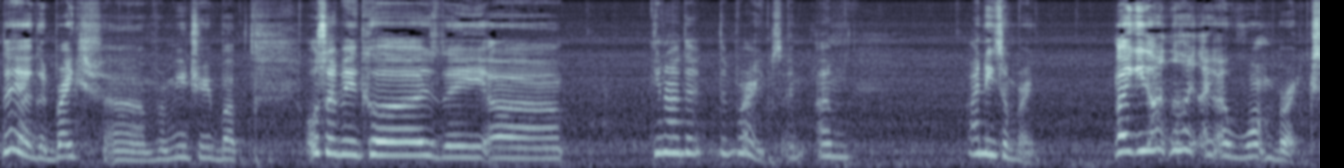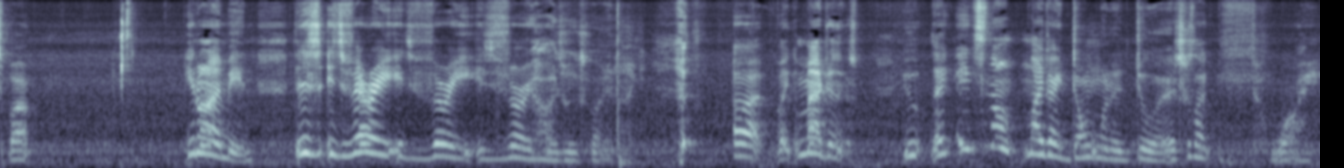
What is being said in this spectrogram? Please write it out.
they are good breaks um, from YouTube, but also because they uh you know the the breaks and um I need some break. Like you know like, like I want breaks, but you know what I mean. This it's very it's very it's very hard to explain. Like uh like imagine this. You like it's not like I don't want to do it. It's just like why.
